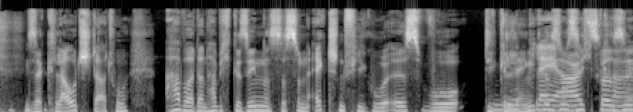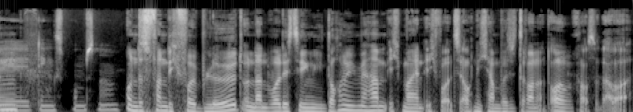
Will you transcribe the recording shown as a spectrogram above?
dieser Cloud-Statue. Aber dann habe ich gesehen, dass das so eine Actionfigur ist, wo die Gelenke Play so sichtbar sind. Dingsbums, ne? Und das fand ich voll blöd und dann wollte ich sie irgendwie doch nicht mehr haben. Ich meine, ich wollte sie auch nicht haben, weil sie 300 Euro kostet, aber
